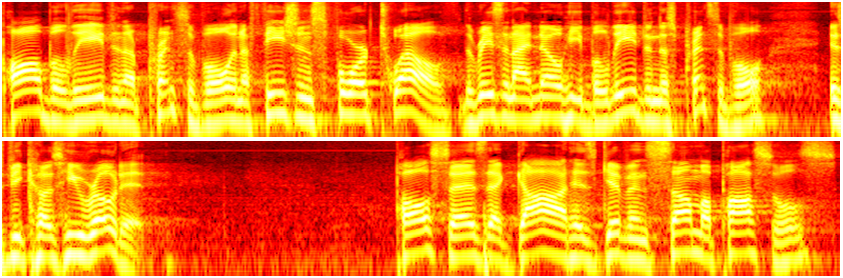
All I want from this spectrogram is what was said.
Paul believed in a principle in Ephesians 4:12. The reason I know he believed in this principle is because he wrote it. Paul says that God has given some apostles,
